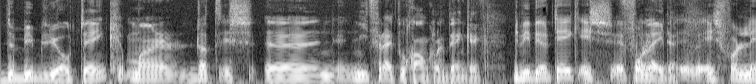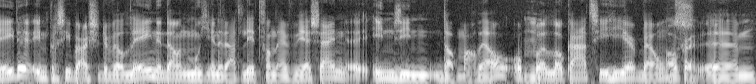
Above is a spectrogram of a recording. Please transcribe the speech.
de bibliotheek, maar dat is uh, niet vrij toegankelijk, denk ik. De bibliotheek is voor leden. Is voor leden. In principe, als je er wil lenen, dan moet je inderdaad lid van de NVS zijn. Inzien, dat mag wel op mm. locatie hier bij ons. Okay. Um,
